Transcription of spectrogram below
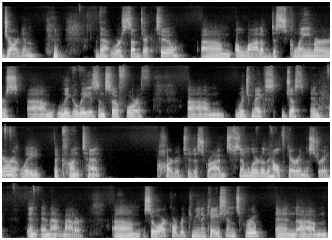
jargon that we're subject to, um, a lot of disclaimers, um, legalese, and so forth, um, which makes just inherently the content harder to describe. It's similar to the healthcare industry in, in that matter. Um, so our corporate communications group and um,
